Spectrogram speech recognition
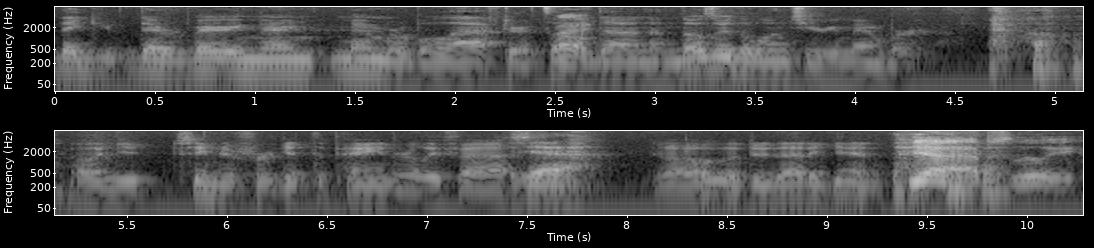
they they're very mem- memorable after it's all Right. done, and those are the ones you remember. Oh, and you seem to forget the pain really fast. yeah, You know, oh, we'll do that again. Yeah, absolutely.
